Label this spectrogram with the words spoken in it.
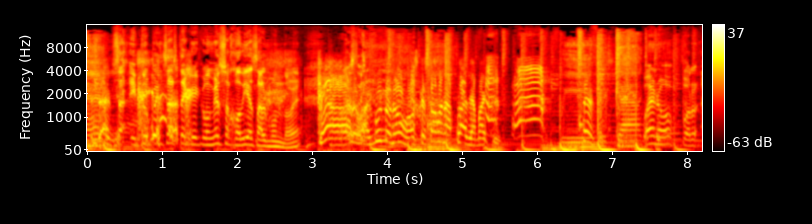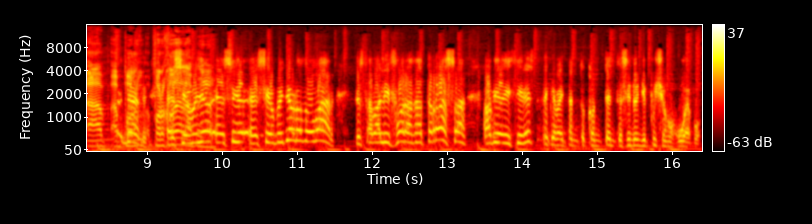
O sea, y tú pensaste que con eso jodías al mundo, ¿eh? Claro, al mundo no, os que estaban na playa, Maki. Bueno, por, a- a- por, por E joder se a o la mellor, e se, e se o mellor do bar estaba ali fora na terraza, había de dicir este que vai tanto contento se non lle puxen o huevo.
